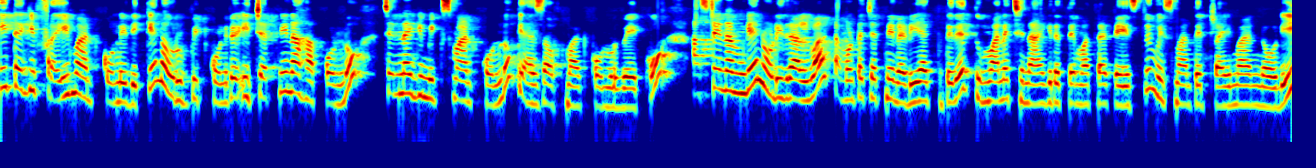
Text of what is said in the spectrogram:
ನೀಟಾಗಿ ಫ್ರೈ ಮಾಡ್ಕೊಂಡು ಇದಕ್ಕೆ ನಾವು ರುಬ್ಬಿಟ್ಕೊಂಡಿರೋ ಈ ಚಟ್ನಿನ ಹಾಕೊಂಡು ಚೆನ್ನಾಗಿ ಮಿಕ್ಸ್ ಮಾಡ್ಕೊಂಡು ಗ್ಯಾಸ್ ಆಫ್ ಮಾಡ್ಕೊಂಡ್ಬಿಡ್ಬೇಕು ಅಷ್ಟೇ ನಮ್ಗೆ ನೋಡಿದ್ರಲ್ವಾ ಟೊಮೊಟೊ ಚಟ್ನಿ ರೆಡಿ ಆಗ್ಬಿಟ್ಟಿದೆ. ತುಂಬಾನೇ ಚೆನ್ನಾಗಿರುತ್ತೆ ಮಾತ್ರ ಟೇಸ್ಟ್ ಮಿಸ್ ಮಾಡದೆ ಟ್ರೈ ಮಾಡಿ ನೋಡಿ.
